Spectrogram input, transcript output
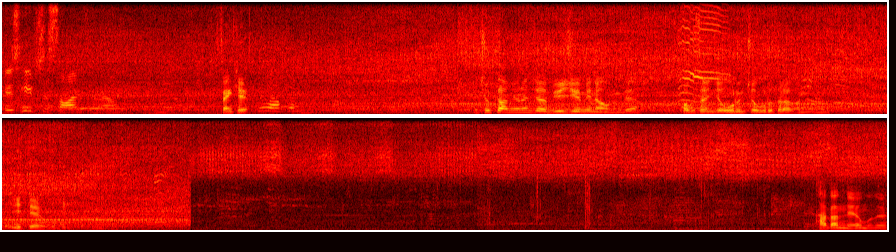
There's heaps of signs around. Thank you. You're welcome. 쭉 가면은 저 뮤지엄이 나오는데요. 거기서 이제 오른쪽으로 들어가면 있대요, 거기. 음. 닫았네요, 문을.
